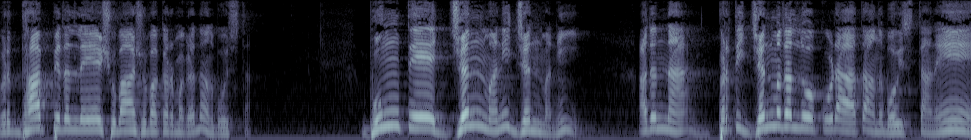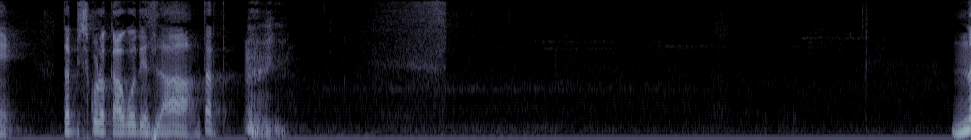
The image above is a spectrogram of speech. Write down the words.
ವೃದ್ಧಾಪ್ಯದಲ್ಲೇ ಶುಭಾಶುಭ ಕರ್ಮಗಳನ್ನು ಅನುಭವಿಸ್ತಾನೆ. ಭುಂಕ್ತೆ ಜನ್ಮನಿ ಜನ್ಮನಿ. ಅದನ್ನು ಪ್ರತಿ ಜನ್ಮದಲ್ಲೂ ಕೂಡ ಆತ ಅನುಭವಿಸ್ತಾನೆ. ತಪ್ಪಿಸ್ಕೊಳ್ಳೋಕ್ಕಾಗೋದಿಲ್ಲ ಅಂತ ಅರ್ಥ. ನ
